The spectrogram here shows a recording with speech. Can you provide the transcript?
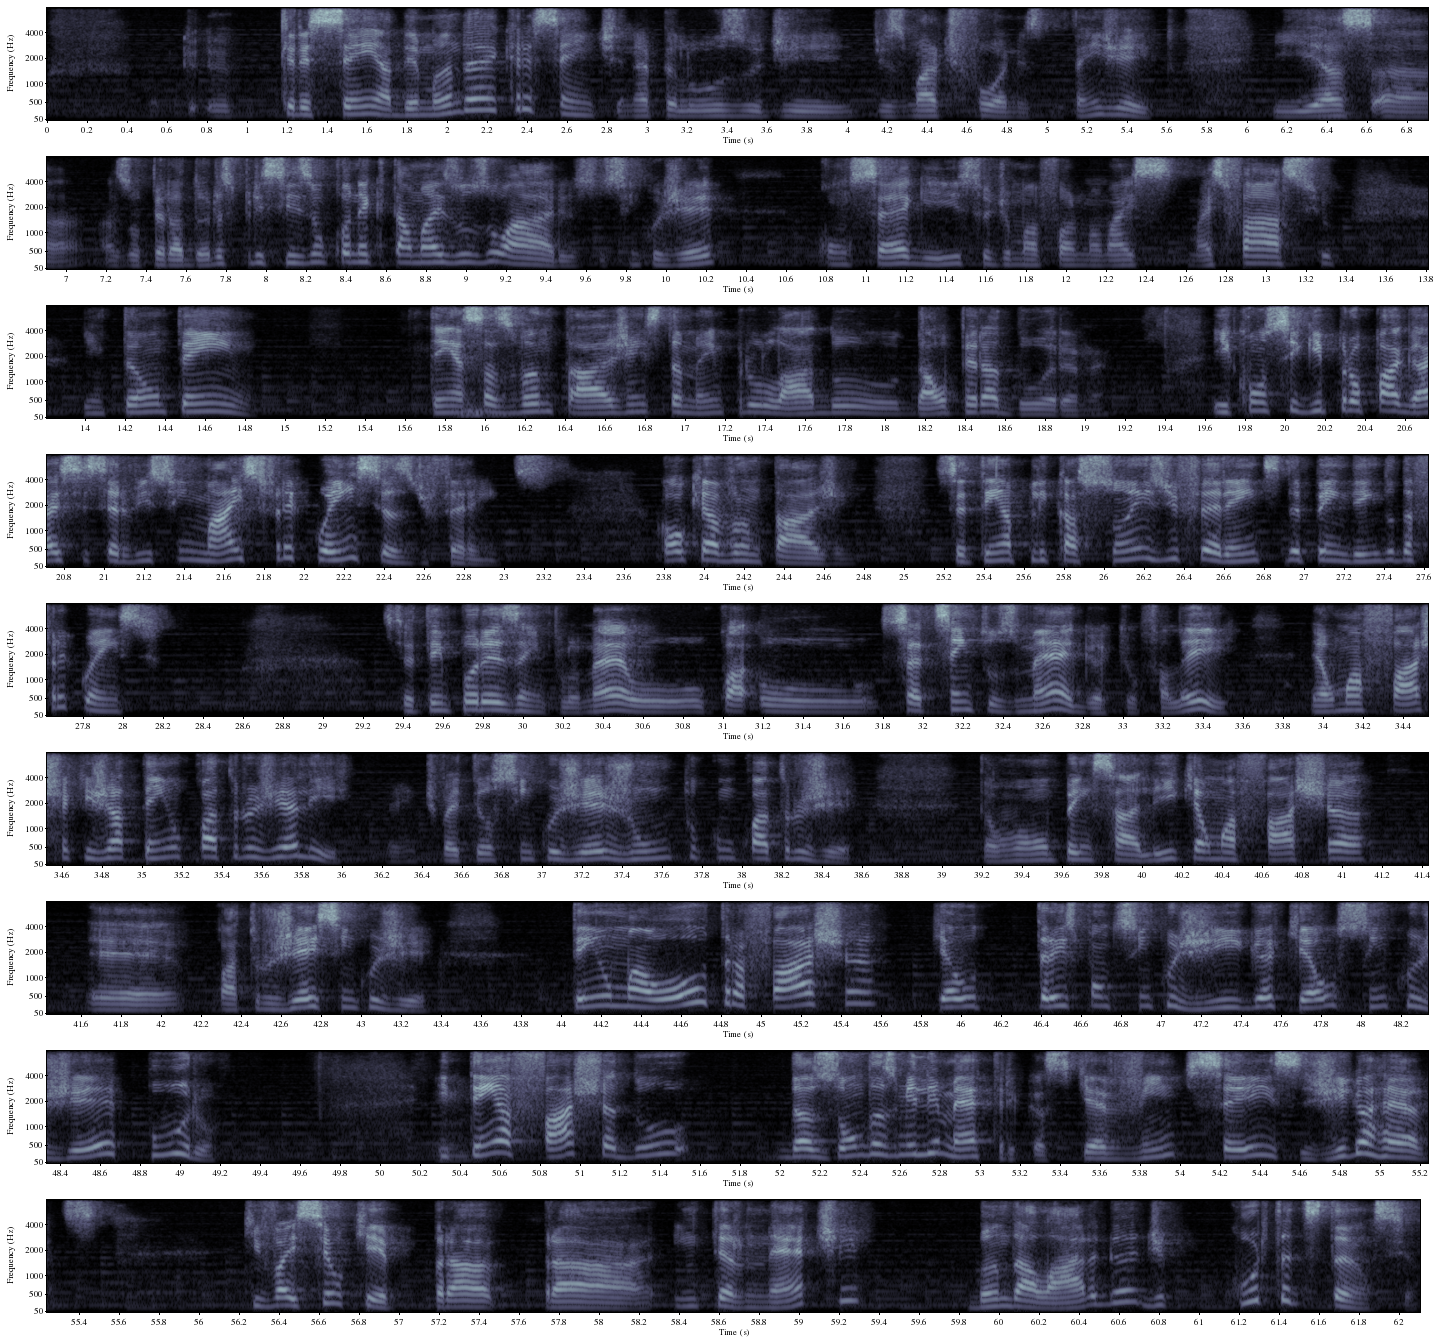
crescem, a demanda é crescente, né, pelo uso de, de smartphones, não tem jeito. E as, a, as operadoras precisam conectar mais usuários. O 5G consegue isso de uma forma mais, mais fácil. Então tem, tem essas vantagens também para o lado da operadora, né? E conseguir propagar esse serviço em mais frequências diferentes. Qual que é a vantagem? Você tem aplicações diferentes dependendo da frequência. Você tem, por exemplo, né, o, o 700 mega que eu falei, é uma faixa que já tem o 4G ali. A gente vai ter o 5G junto com o 4G. Então vamos pensar ali que é uma faixa é, 4G e 5G. Tem uma outra faixa que é o 3.5 GB, que é o 5G puro. E tem a faixa do, das ondas milimétricas, que é 26 GHz, que vai ser o quê? Para internet banda larga de curta distância.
